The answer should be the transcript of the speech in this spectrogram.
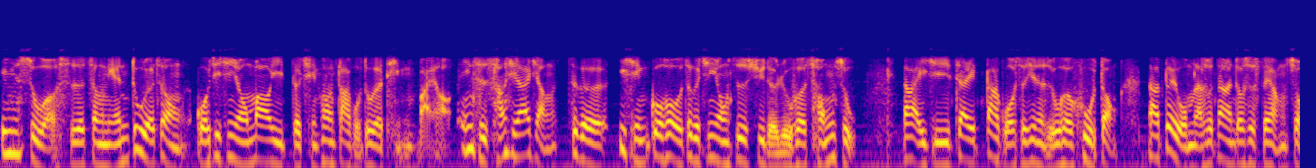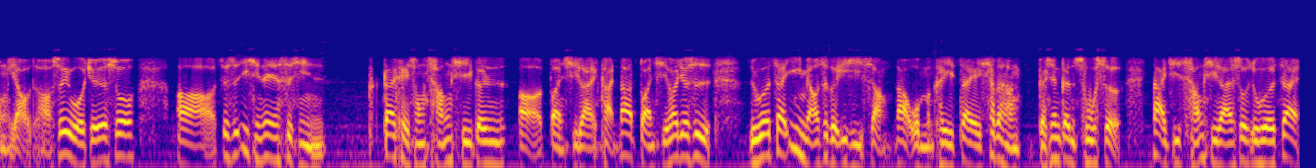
因素啊，使得整年度的这种国际金融贸易的情况大幅度的停摆啊。因此长期来讲，这个疫情过后这个金融秩序的如何重组，那以及在大国之间的如何互动，那对我们来说当然都是非常重要的啊。所以我觉得说啊，就是疫情这件事情。大家可以从长期跟呃短期来看，那短期的话就是如何在疫苗这个议题上，那我们可以在下半场表现更出色，那以及长期来说如何在。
